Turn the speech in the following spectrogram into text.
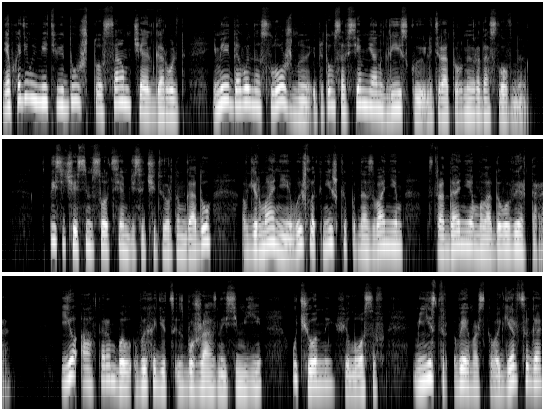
Необходимо иметь в виду, что сам Чайльд Гарольд имеет довольно сложную и притом совсем не английскую литературную родословную. В 1774 году в Германии вышла книжка под названием Страдания молодого Вертера. Ее автором был выходец из буржуазной семьи, ученый, философ, министр веймарского герцога,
